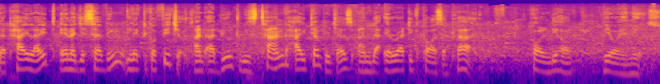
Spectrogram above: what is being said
that highlight energy-saving electrical features and are built to withstand high temperatures and the erratic power supply. Paul Ndiho, VOA News.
